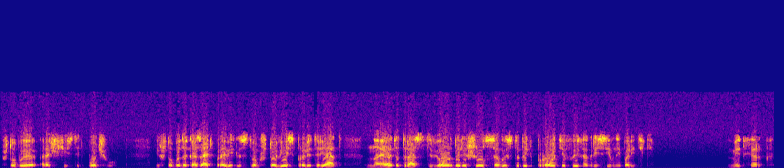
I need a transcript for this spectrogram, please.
чтобы расчистить почву и чтобы доказать правительствам, что весь пролетариат на этот раз твердо решился выступить против их агрессивной политики. Митхерк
